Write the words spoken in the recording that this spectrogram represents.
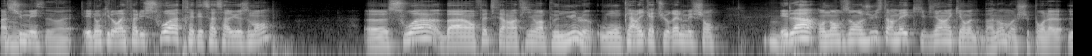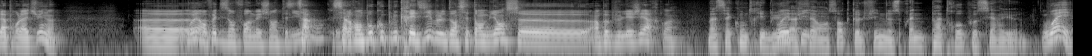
assumés. vrai. Et donc il aurait fallu soit traiter ça sérieusement, euh, soit bah en fait faire un film un peu nul où on caricaturait le méchant. Hmm. Et là, en en faisant juste un mec qui vient et qui est en mode bah non, moi je suis pour la- là pour la thune. euh, Ouais, en fait ils en font un méchant intelligent. ça, hein, ça le rend beaucoup plus crédible dans cette ambiance euh, un peu plus légère, quoi. Bah, ça contribue Ouais, à puis- faire en sorte que le film ne se prenne pas trop au sérieux. Ouais,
